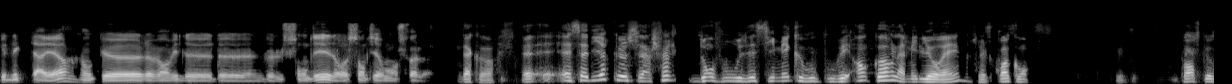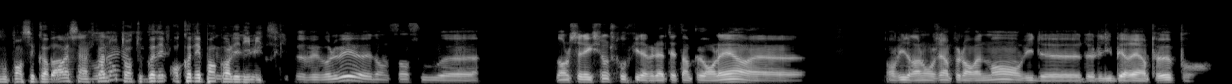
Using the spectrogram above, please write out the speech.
que de l'extérieur. Donc, euh, j'avais envie de, de, de, le sonder et de ressentir mon cheval. D'accord. Est-ce à dire que c'est un cheval dont vous estimez que vous pouvez encore l'améliorer? Je crois qu'on je pense que vous pensez comme bah, moi, c'est un cheval dont on ne connaît, connaît, pas encore les limites. Qui peuvent évoluer euh, dans le sens où, euh, dans le sélection, je trouve qu'il avait la tête un peu en l'air, euh, envie de rallonger un peu l'enraînement, envie de, de, le libérer un peu pour,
